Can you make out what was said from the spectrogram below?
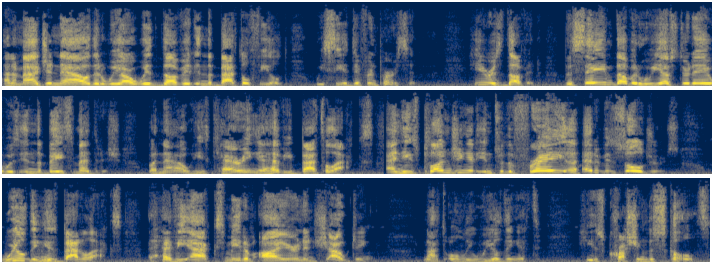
and imagine now that we are with David in the battlefield, we see a different person. Here is David, the same David who yesterday was in the beis medrash, but now he's carrying a heavy battle axe and he's plunging it into the fray ahead of his soldiers, wielding his battle axe, a heavy axe made of iron and shouting. Not only wielding it, he is crushing the skulls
